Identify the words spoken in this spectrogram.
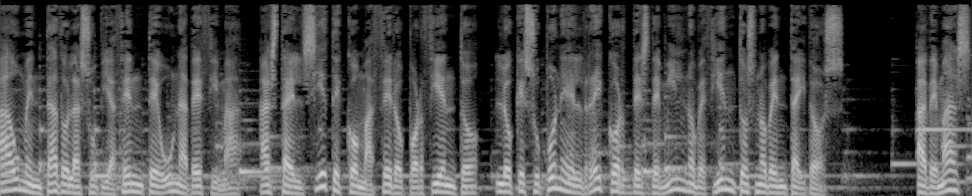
ha aumentado la subyacente una décima, hasta el 7,0%, lo que supone el récord desde 1992. Además,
